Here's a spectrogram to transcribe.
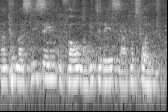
Herrn Thomas Giesing und Frau Marie-Therese Jakobs-Bolden.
